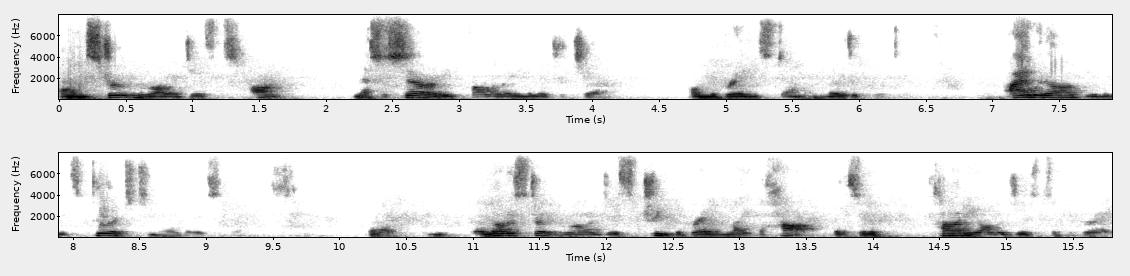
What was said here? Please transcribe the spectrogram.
And stroke neurologists aren't necessarily following the literature on the brainstem and motor cortex. I would argue that it's good to know those things. But a lot of stroke neurologists treat the brain like the heart. They're sort of cardiologists of the brain.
